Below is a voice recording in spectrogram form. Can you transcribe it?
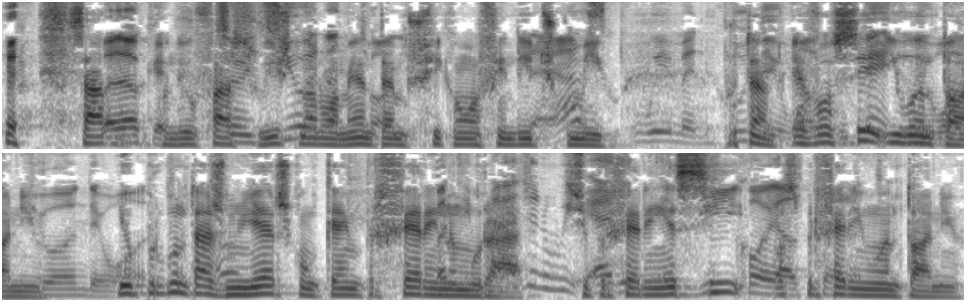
Sabe, okay. quando eu faço so isto, normalmente ambos ficam ofendidos comigo. Portanto, é você e o António. Eu pergunto às mulheres com quem preferem namorar, se o preferem a si ou se preferem o António.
